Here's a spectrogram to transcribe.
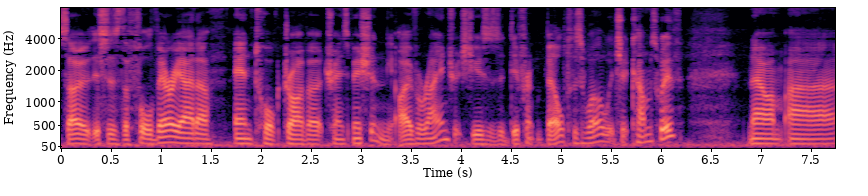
So this is the full variator and torque driver transmission, the overrange, which uses a different belt as well, which it comes with. Now, um, uh,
